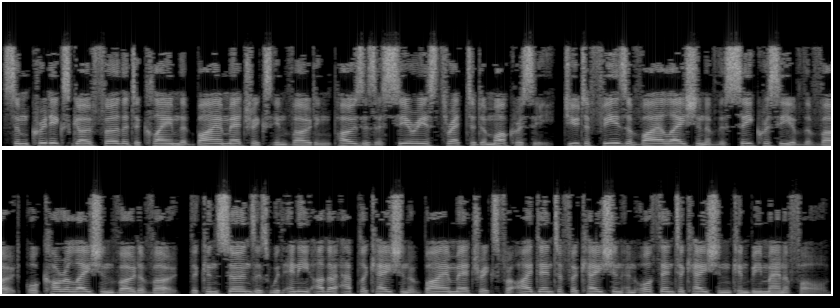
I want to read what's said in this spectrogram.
Some critics go further to claim that biometrics in voting poses a serious threat to democracy, due to fears of violation of the secrecy of the vote or correlation voter-vote. The concerns as with any other application of biometrics for identification and authentication can be manifold.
